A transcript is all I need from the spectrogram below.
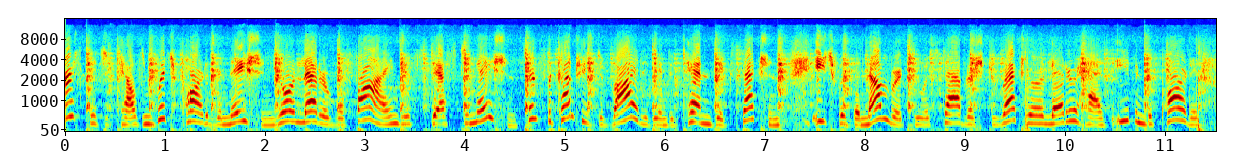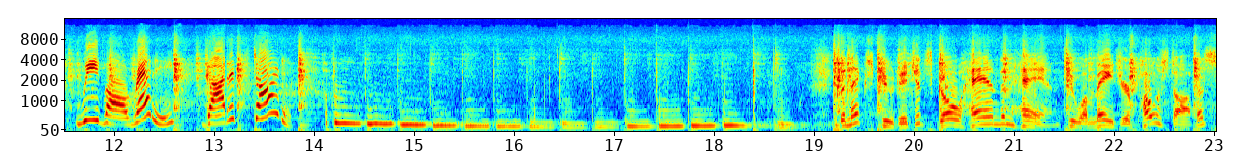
First digit tells in which part of the nation your letter will find its destination. Since the country's divided into ten big sections, each with a number to establish direction, your letter has even departed. We've already got it started. The next two digits go hand in hand to a major post office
